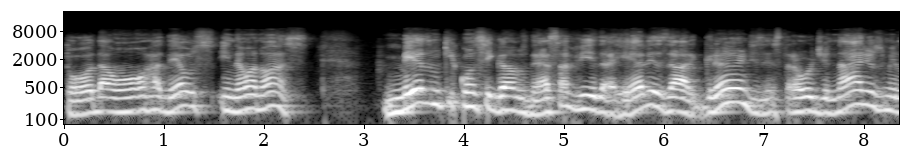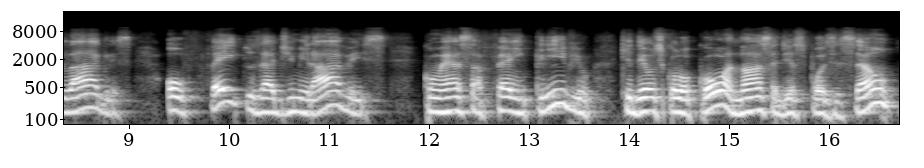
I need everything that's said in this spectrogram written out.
toda a honra a Deus e não a nós. Mesmo que consigamos nessa vida realizar grandes, extraordinários milagres ou feitos admiráveis, com essa fé incrível que Deus colocou à nossa disposição,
